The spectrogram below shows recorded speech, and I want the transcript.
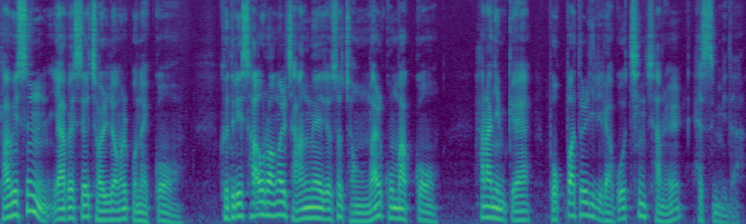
다윗은 야베스에 전령을 보냈고 그들이 사울 왕을 장례해줘서 정말 고맙고 하나님께 복받을 일이라고 칭찬을 했습니다.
